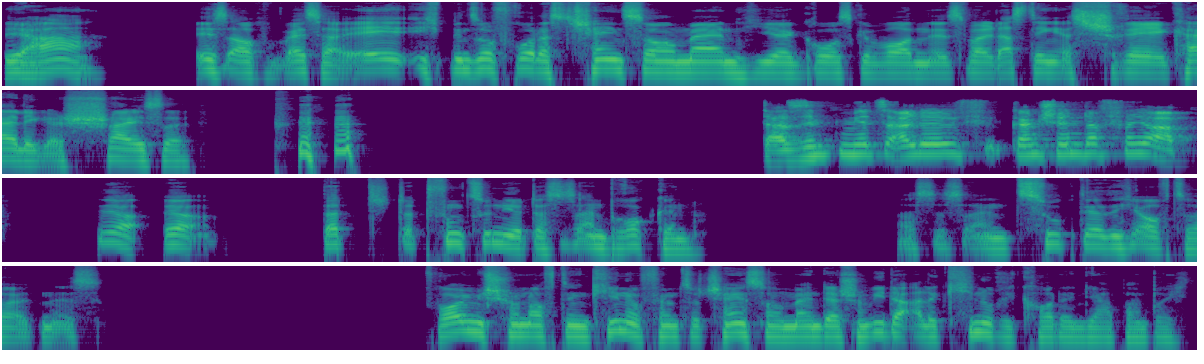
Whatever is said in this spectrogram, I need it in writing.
Ja, ist auch besser. Ey, ich bin so froh, dass Chainsaw Man hier groß geworden ist, weil das Ding ist schräg, heilige Scheiße. da sind mir jetzt alle ganz schön dafür ab. Ja, ja. Das funktioniert, das ist ein Brocken. Das ist ein Zug, der nicht aufzuhalten ist. Ich freue mich schon auf den Kinofilm zu Chainsaw Man, der schon wieder alle Kinorekorde in Japan bricht.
